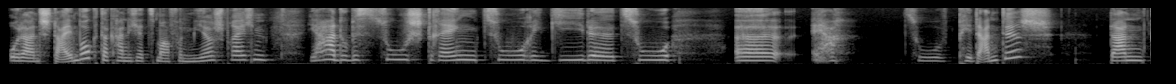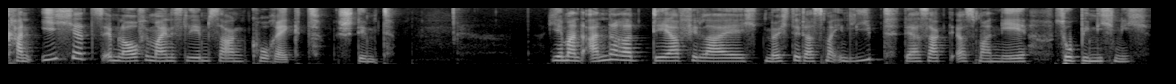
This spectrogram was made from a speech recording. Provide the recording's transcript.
Oder ein Steinbock, da kann ich jetzt mal von mir sprechen. Ja, du bist zu streng, zu rigide, zu, äh, ja, zu pedantisch. Dann kann ich jetzt im Laufe meines Lebens sagen, korrekt, stimmt jemand anderer, der vielleicht möchte, dass man ihn liebt, der sagt erstmal, nee, so bin ich nicht.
